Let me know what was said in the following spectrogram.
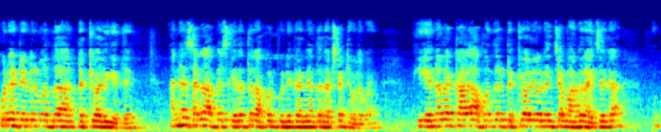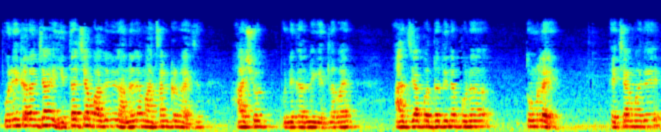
कोण या टेंडरमधला टक्केवारी घेते आणि हा सगळा अभ्यास केला तर आपण पुणेकरांनी आता लक्षात ठेवलं पाहिजे. की येणारा काळ आपण जर टक्केवारीवाल्यांच्या मागे राहायचं का? पुणेकरांच्या हिताच्या बाजूने राहणाऱ्या माणसांकडे राहायचं. हा शोध पुणेकरांनी घेतला पाहिजे. आज ज्या पद्धतीनं पुणे तुंबलंय त्याच्यामध्ये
